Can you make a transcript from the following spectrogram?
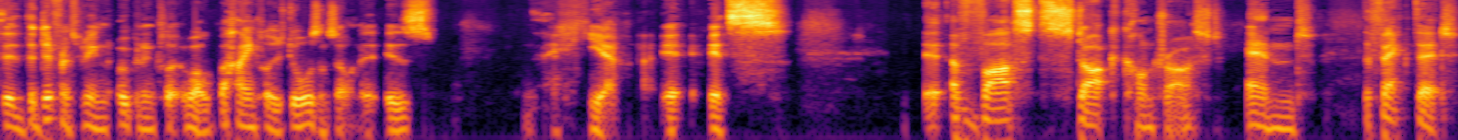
the, the difference between open and clo- well behind closed doors and so on is yeah it, it's a vast stark contrast and the fact that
